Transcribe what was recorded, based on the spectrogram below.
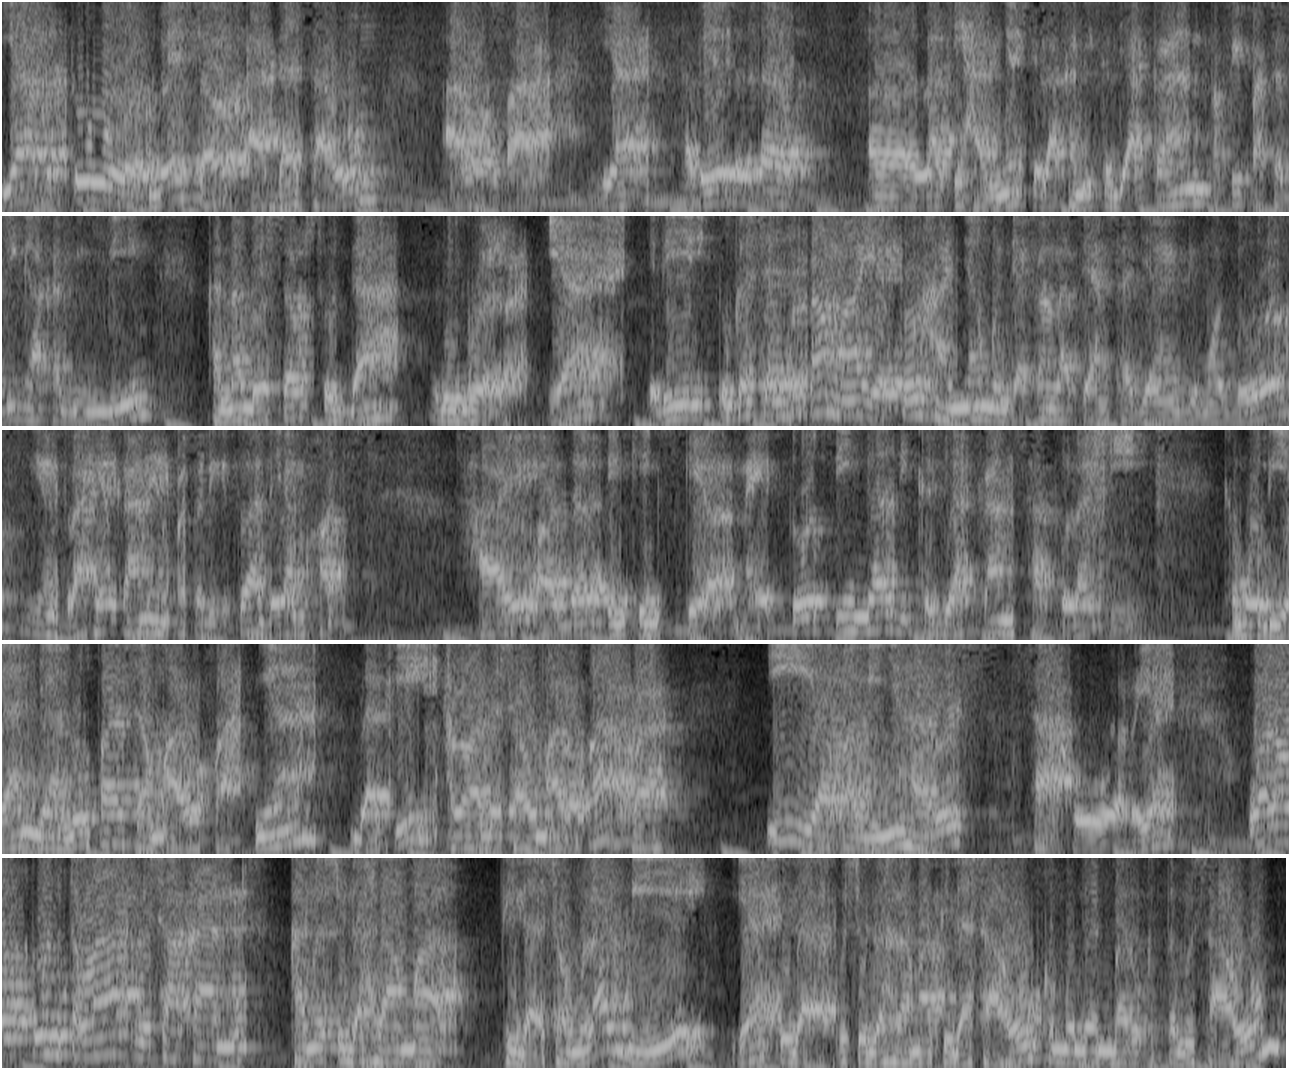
Ya, betul. Besok ada saum Arafah. Ya, tapi tetap uh, latihannya silakan dikerjakan, tapi Pak Sadi nggak akan bimbing karena besok sudah libur ya. Jadi tugas yang pertama yaitu hanya mengerjakan latihan saja di modul. Yang terakhir kan yang pas tadi itu ada yang hot high order thinking skill. Nah itu tinggal dikerjakan satu lagi. Kemudian jangan lupa saum arafahnya. Berarti kalau ada saum arafah apa? Iya paginya harus sahur ya. Walaupun telat misalkan karena sudah lama tidak saum lagi ya tidak sudah lama tidak saum kemudian baru ketemu saum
